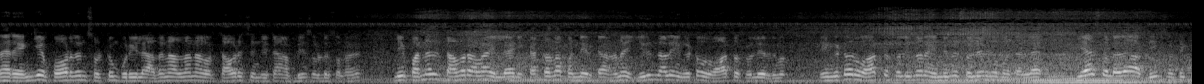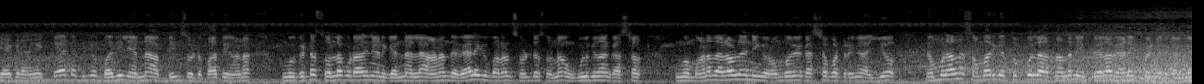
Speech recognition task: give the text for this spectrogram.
வேறு எங்கேயும் போகிறதுன்னு சொல்லிட்டும் புரியல. அதனால தான் நான் ஒரு தவறு செஞ்சுட்டேன் அப்படின்னு சொல்லிட்டு சொல்கிறாங்க நீ பண்ணது தவறெல்லாம் இல்லை. நீ கரெக்டாக தான் பண்ணியிருக்க. ஆனால் இருந்தாலும் எங்கிட்ட ஒரு வார்த்தை சொல்லியிருக்கணும். எங்கிட்ட ஒரு வார்த்தை சொல்லியிருந்தா நான் இன்னுமே சொல்லியிருக்க மாட்டேன்ல. ஏன் சொல்லலை அப்படின்னு சொல்லிட்டு கேட்குறாங்க கேட்டதுக்கு பதில் என்ன அப்படின்னு சொல்லிட்டு பார்த்தீங்கன்னா உங்ககிட்ட சொல்லக்கூடாதுன்னு எனக்கு என்ன இல்லை. ஆனால் அந்த வேலைக்கு போகிறேன்னு சொல்லிட்டு சொன்னால் உங்களுக்கு தான் கஷ்டம். உங்கள் மனதளவில் நீங்கள் ரொம்பவே கஷ்டப்பட்டுருங்க. ஐயோ நம்மளால் சம்பாதிக்க துப்பு இல்லாதனால தான் இப்படியெல்லாம் வேலைக்கு போயிருக்காங்க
